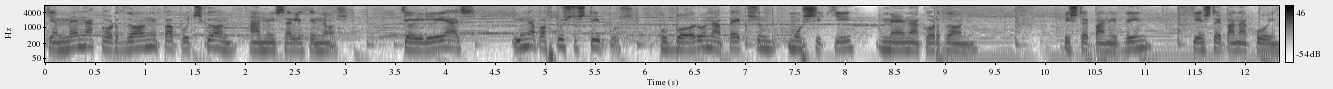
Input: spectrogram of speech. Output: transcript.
και με ένα κορδόνι παπουτσιών, αν είσαι αληθινός. Και ο Ηλίας είναι από αυτούς τους τύπους που μπορούν να παίξουν μουσική με ένα κορδόνι. Είσαι στο επανειδήν και στο επανακούιν.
